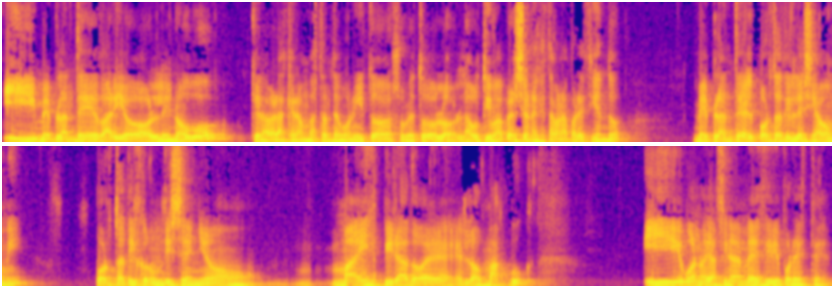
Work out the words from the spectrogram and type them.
y me planteé varios Lenovo, que la verdad es que eran bastante bonitos, sobre todo las últimas versiones que estaban apareciendo. Me planteé el portátil de Xiaomi, portátil con un diseño más inspirado en, los MacBook. Y bueno, y al final me decidí por este.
